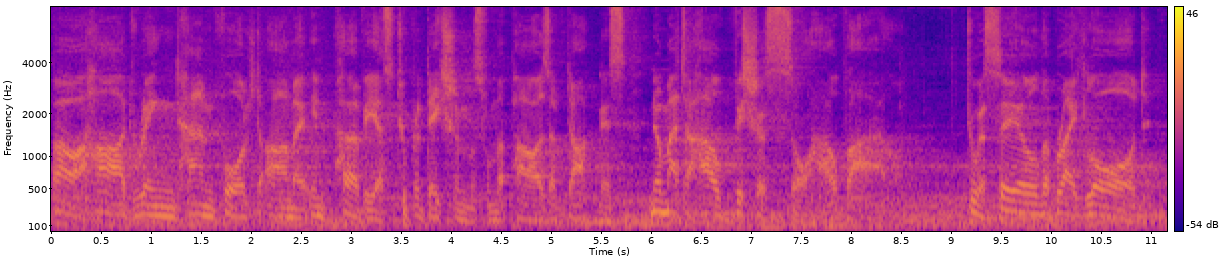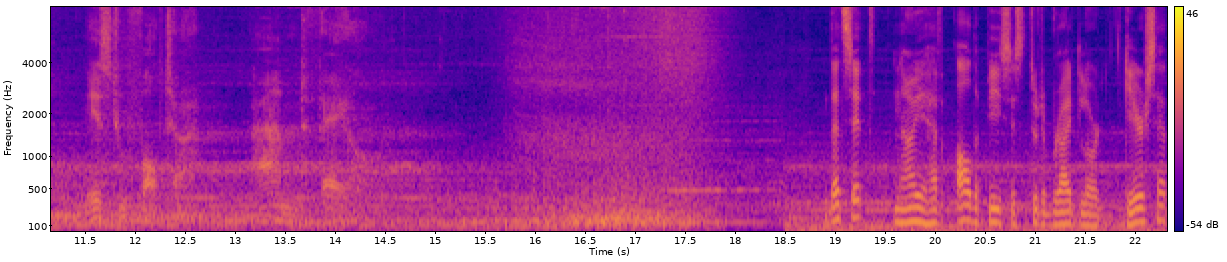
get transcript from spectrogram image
Our hard-ringed, hand-forged armor impervious to predations from the powers of darkness, no matter how vicious or how vile. To assail the Bright Lord is to falter and fail. That's it, now you have all the pieces to the Bright Lord gear set.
